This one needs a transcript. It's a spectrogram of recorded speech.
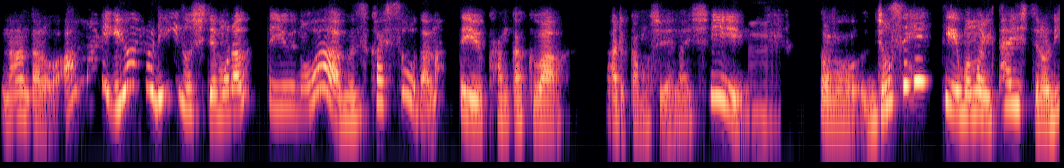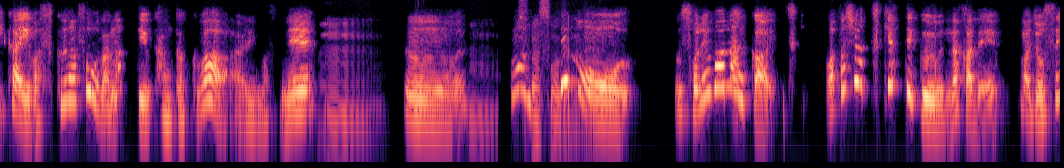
なんだろう、あんまりいろいろリードしてもらうっていうのは難しそうだなっていう感覚はあるかもしれないしう、ん。その、女性っていうものに対しての理解は少なそうだなっていう感覚はありますね。うん。うん。うん。まあそで。も、それはなんか、私は付き合っていく中で、まあ女性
